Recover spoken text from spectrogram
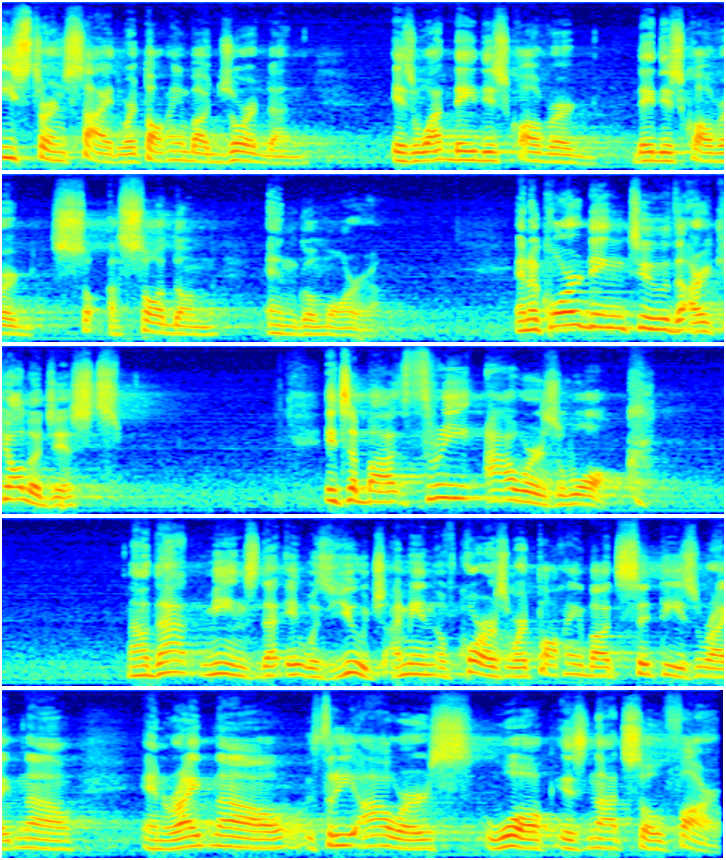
eastern side, we're talking about Jordan, is what they discovered they discovered uh, Sodom and Gomorrah. And according to the archaeologists, it's about three hours' walk. Now that means that it was huge. I mean, of course, we're talking about cities right now, and right now, three hours' walk is not so far.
